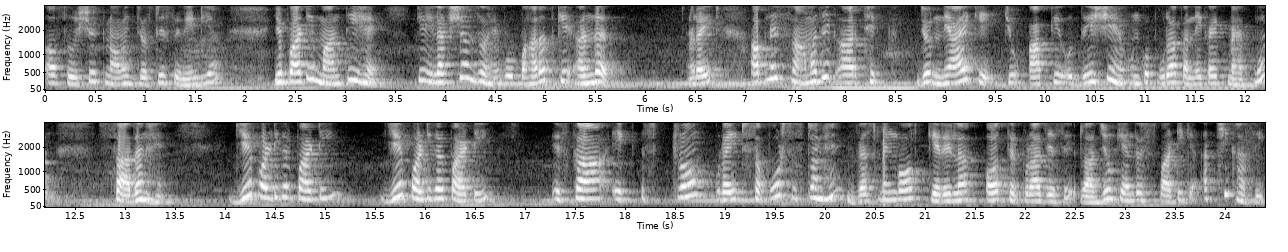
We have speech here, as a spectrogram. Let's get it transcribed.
of socio economic justice in India ये पार्टी मानती है कि इलेक्शन जो हैं वो भारत के अंदर राइट right, अपने सामाजिक आर्थिक जो न्याय के जो आपके उद्देश्य हैं उनको पूरा करने का एक महत्वपूर्ण साधन है। ये पॉलिटिकल पार्टी ये पॉलिटिकल पार्टी इसका एक स्ट्रॉन्ग राइट सपोर्ट सिस्टम है वेस्ट बंगाल केरला और त्रिपुरा जैसे राज्यों के अंदर इस पार्टी की अच्छी खासी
